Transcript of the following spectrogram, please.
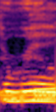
surreal.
